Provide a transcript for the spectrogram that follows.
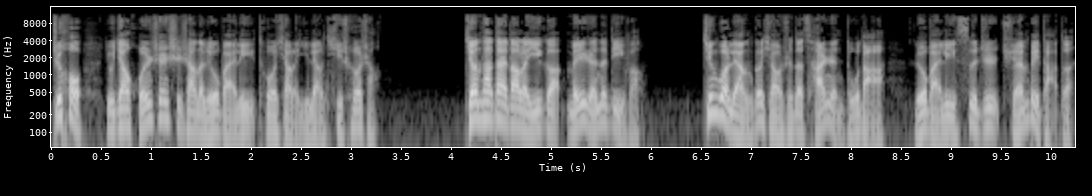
之后又将浑身是伤的刘百利拖向了一辆汽车上，将他带到了一个没人的地方。经过两个小时的残忍毒打，刘百利四肢全被打断。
